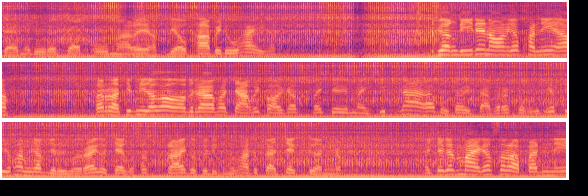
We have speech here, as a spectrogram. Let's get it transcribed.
แต่มาดูแล้วก็โทรมาเลยครับ เดี๋ยวพาไปดูให้ครับ เครื่องดีแน่นอนครับคันนี้เอา สำหรับคลิปนี้แล้วก็เอาเวลาพาจากไปก่อนครับไปเจอกันใหม่คลิปหน้าครับผมต้องติดตามรับชมเอฟซีท่านครับอย่าลืมกดไลค์กดแชร์กด subscribe กดกระดิ่งเพื่อพลาดทุกการแจ้งเตือนครับไปเจอกันใหม่ครับสำหรับวันนี้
